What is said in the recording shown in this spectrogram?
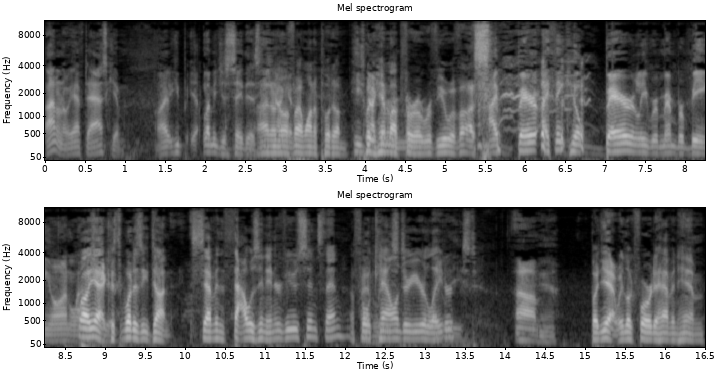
I don't know. You have to ask him. I, he, let me just say this. I don't know if gonna- I want to put him he's put him up for a review of us. I bare. I think he'll barely remember being on last well, yeah, because what has he done? Seven thousand interviews since then. A full At least. calendar year At later. least. Um, but yeah, we look forward to having him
